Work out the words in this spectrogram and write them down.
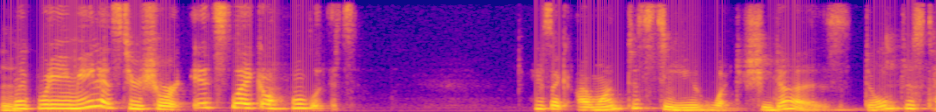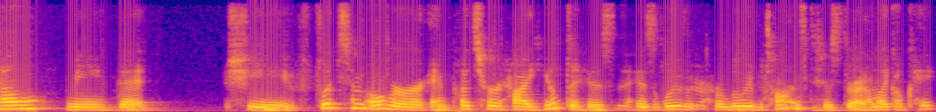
I'm like, what do you mean it's too short? It's like a whole. It's, he's like, I want to see what she does. Don't just tell me that she flips him over and puts her high heel to his his Louis, her Louis Vuittons to his throat. I'm like, okay.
